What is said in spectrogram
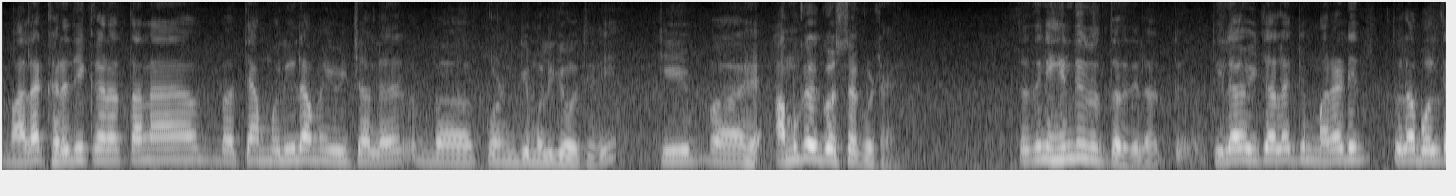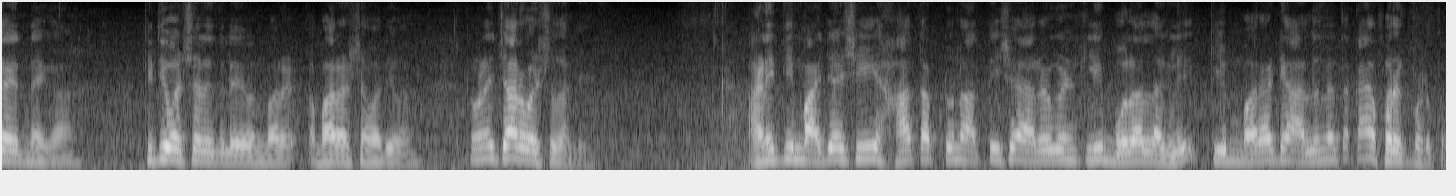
मला खरेदी करताना ब- त्या मुलीला मी विचारलं ब कोणती मुलगी होती ती की ब हे अमुक एक गोष्ट कुठं आहे? तर तिने हिंदीत उत्तर दिलं. तिला विचारलं की मराठीत तुला बोलता येत नाही का? किती वर्ष झाले तुला येऊन मरा महाराष्ट्रामध्ये येऊन? तर म्हणे चार वर्ष झाली. आणि ती माझ्याशी हात आपटून अतिशय ॲरोगंटली बोलायला लागली की मराठी आलं नाही तर काय फरक पडतो?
